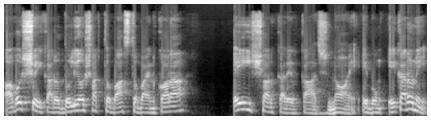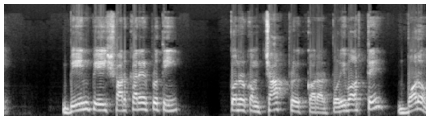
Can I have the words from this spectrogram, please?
অবশ্যই কারও দলীয় স্বার্থ বাস্তবায়ন করা এই সরকারের কাজ নয় এবং এ কারণেই বিএনপি এই সরকারের প্রতি কোন রকম চাপ প্রয়োগ করার পরিবর্তে বরং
